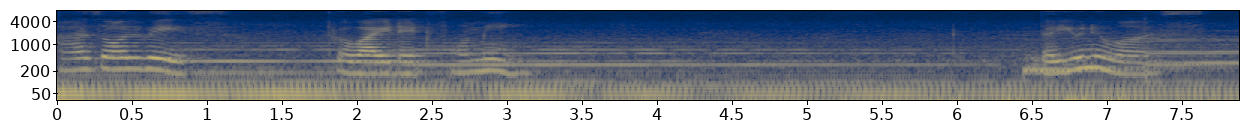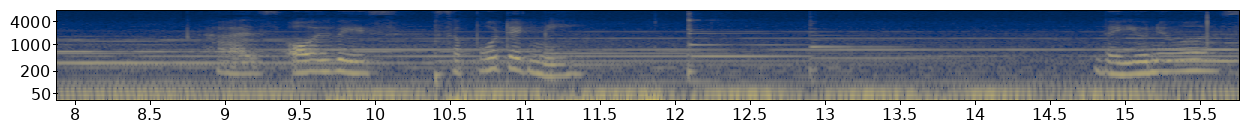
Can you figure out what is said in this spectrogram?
has always provided for me. The universe has always supported me. The universe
